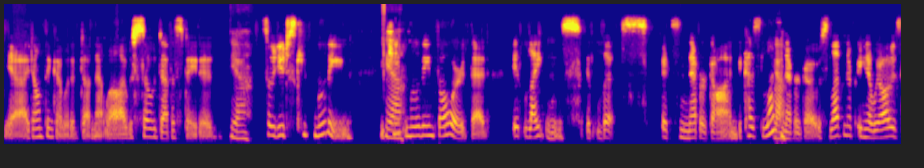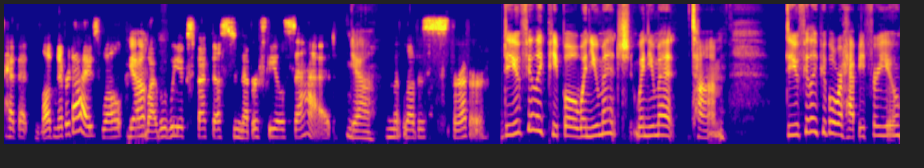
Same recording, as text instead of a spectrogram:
Yeah, yeah. I don't think I would have done that well. I was so devastated. Yeah. So you just keep moving. You yeah. keep moving forward. That it lightens, it lifts. It's never gone because love yeah. never goes. Love never. You know, we always have that love never dies. Well, yeah. Why would we expect us to never feel sad? Yeah. Love is forever. Do you feel like people when you met when you met Tom? Do you feel like people were happy for you?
